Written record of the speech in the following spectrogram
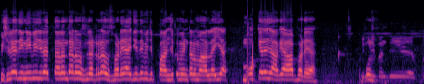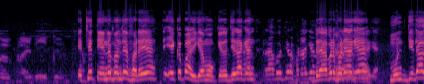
ਪਿਛਲੇ ਦਿਨੀ ਵੀ ਜਿਹੜਾ ਤਰਨਤਾਰਨ ਸਲਟਰ ਹਾਊਸ ਫੜਿਆ ਜਿਹਦੇ ਵਿੱਚ 5 ਕੁਇੰਟਲ ਮਾਲ ਲਈ ਆ ਮੌਕੇ ਤੇ ਜਾ ਕੇ ਆਪ ਫੜਿਆ। ਕਿੰਨੇ ਬੰਦੇ ਆਪਾਂ ਫੜਾਏ ਦੀ ਇੱਥੇ? ਤਿੰਨ ਬੰਦੇ ਫੜੇ ਆ ਤੇ ਇੱਕ ਭੱਜ ਗਿਆ ਮੌਕੇ ਤੋਂ ਜਿਹੜਾ ਡਰਾਈਵਰ ਜਿਹੜਾ ਫੜਿਆ ਗਿਆ। ਡਰਾਈਵਰ ਫੜਿਆ ਗਿਆ ਮੁੰ- ਜਿਹਦਾ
